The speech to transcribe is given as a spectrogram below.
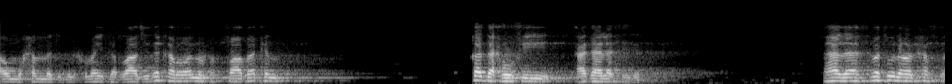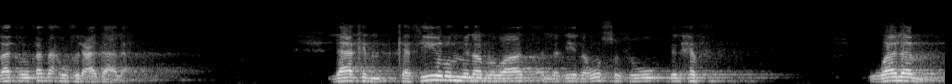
أو محمد بن حميد الرازي ذكروا أنهم حفاظ لكن قدحوا في عدالتهم. فهذا أثبتوا له الحفظ لكن قدحوا في العدالة. لكن كثير من الرواة الذين وصفوا بالحفظ ولم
